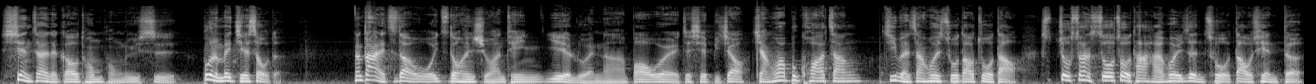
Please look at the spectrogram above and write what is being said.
现在的高通膨率是不能被接受的。那大家也知道，我一直都很喜欢听叶伦啊、鲍威尔这些比较讲话不夸张，基本上会说到做到，就算说错他还会认错道歉的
